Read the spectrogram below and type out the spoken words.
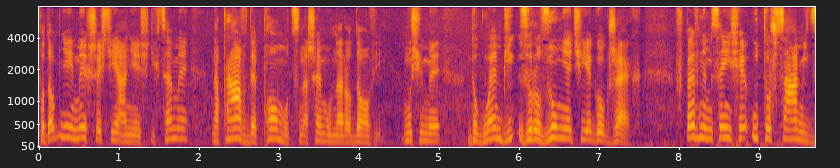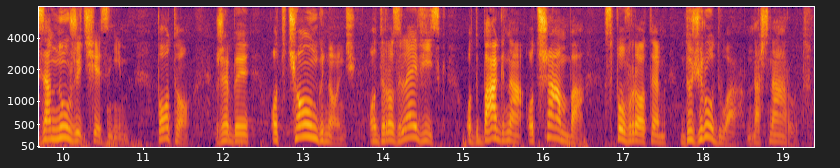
Podobnie i my, chrześcijanie, jeśli chcemy naprawdę pomóc naszemu narodowi, musimy do głębi zrozumieć jego grzech, w pewnym sensie utożsamić, zanurzyć się z nim, po to, żeby odciągnąć od rozlewisk, od bagna, od szamba z powrotem do źródła nasz naród.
